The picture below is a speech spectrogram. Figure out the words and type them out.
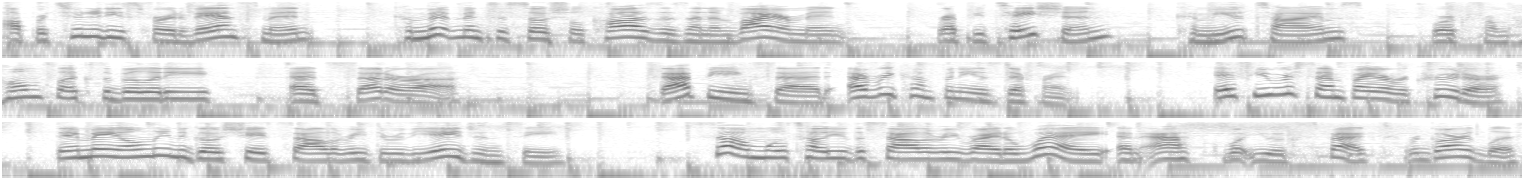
opportunities for advancement, commitment to social causes and environment, reputation, commute times, work from home flexibility, etc. That being said, every company is different. If you were sent by a recruiter, they may only negotiate salary through the agency. Some will tell you the salary right away and ask what you expect regardless.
